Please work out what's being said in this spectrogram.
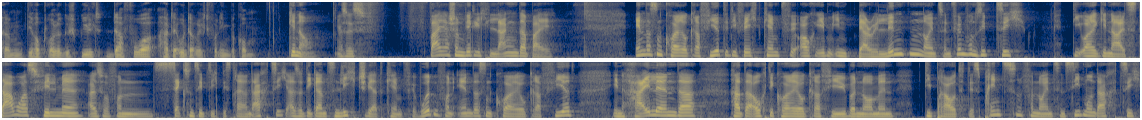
ähm, die Hauptrolle gespielt. Davor hat er Unterricht von ihm bekommen. Genau. Also es war ja schon wirklich lang dabei. Anderson choreografierte die Fechtkämpfe auch eben in Barry Lyndon 1975, die Original Star Wars Filme, also von 76 bis 83, also die ganzen Lichtschwertkämpfe wurden von Anderson choreografiert. In Highlander hat er auch die Choreografie übernommen. Die Braut des Prinzen von 1987,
